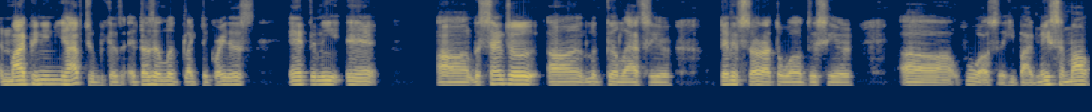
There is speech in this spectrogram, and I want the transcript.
In my opinion, you have to because it doesn't look like the greatest. Antony and uh Lisandro uh looked good last year. Didn't start out the well this year. Uh who else did he buy? Mason Mount.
